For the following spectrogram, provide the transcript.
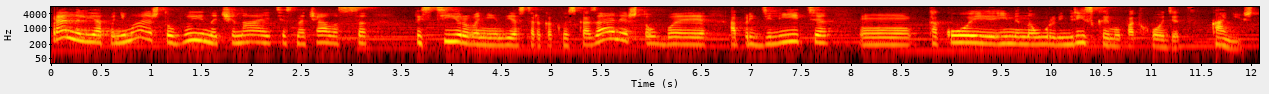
правильно ли я понимаю, что вы начинаете сначала с тестирования инвестора, как вы сказали, чтобы определить, какой именно уровень риска ему подходит? Конечно.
